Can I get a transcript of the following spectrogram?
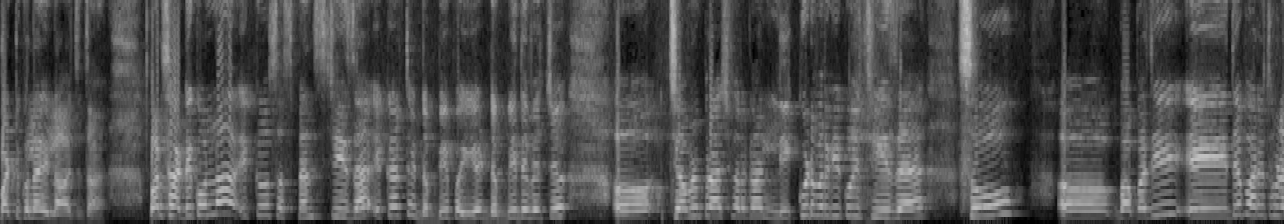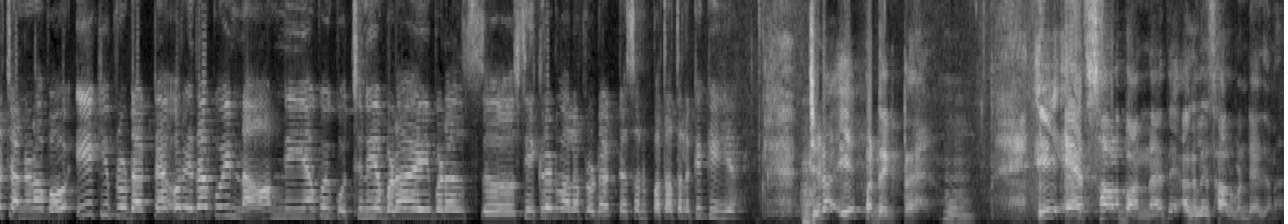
ਪਾਰਟਿਕੂਲਰ ਇਲਾਜ ਦਾ। ਪਰ ਸਾਡੇ ਕੋਲ ਨਾ ਇੱਕ ਸਸਪੈਂਸ ਚੀਜ਼ ਹੈ ਇੱਕ ਇੱਥੇ ਡੱਬੀ ਪਈ ਹੈ ਡੱਬੀ ਦੇ ਵਿੱਚ ਚਵਨਪ੍ਰਾਸ਼ ਵਰਗਾ ਲਿਕੁਇਡ ਵਰਗੀ ਕੋਈ ਚੀਜ਼ ਹੈ। ਸੋ ਬਾਬਾ ਜੀ ਇਹਦੇ ਬਾਰੇ ਥੋੜਾ ਚਾਨਣਾ ਪਾਓ ਇਹ ਕੀ ਪ੍ਰੋਡਕਟ ਹੈ ਔਰ ਇਹਦਾ ਕੋਈ ਨਾਮ ਨਹੀਂ ਹੈ ਕੋਈ ਕੁਝ ਨਹੀਂ ਹੈ ਬੜਾ ਇਹ ਬੜਾ ਸੀਕ੍ਰੇਟ ਵਾਲਾ ਪ੍ਰੋਡਕਟ ਹੈ ਸਾਨੂੰ ਪਤਾ ਤਾਂ ਲੱਗੇ ਕੀ ਹੈ। ਜਿਹੜਾ ਇਹ ਪ੍ਰੋਡਕਟ ਹੈ ਇਹ ਇਸ ਸਾਲ ਬਣਨਾ ਹੈ ਤੇ ਅਗਲੇ ਸਾਲ ਵੰਡਿਆ ਜਾਣਾ।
